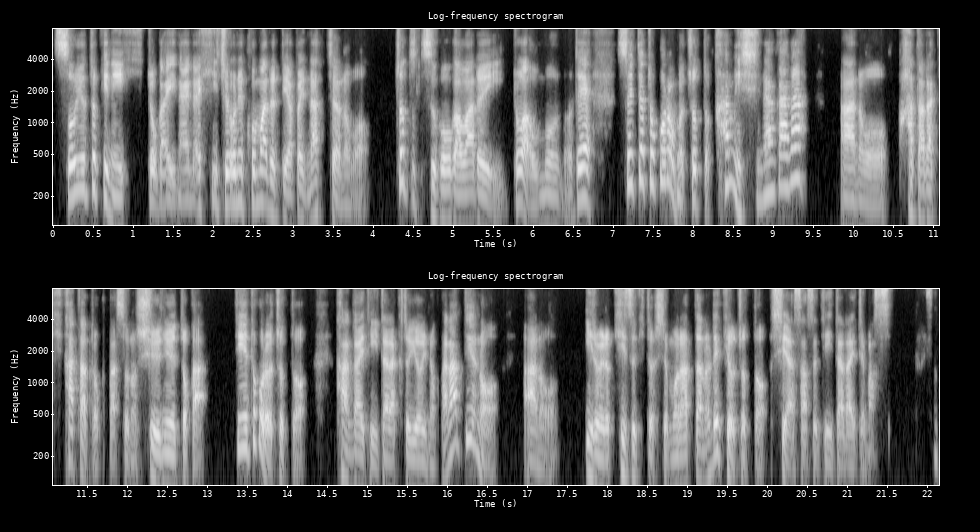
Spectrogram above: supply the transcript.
そういう時に人がいないのは非常に困るってやっぱりなっちゃうのも、ちょっと都合が悪いとは思うので、そういったところもちょっと加味しながら、あの、働き方とか、その収入とかっていうところをちょっと考えていただくと良いのかなっていうのを、あの、いろいろ気づきとしてもらったので、今日ちょっとシェアさせていただいてます。そっ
